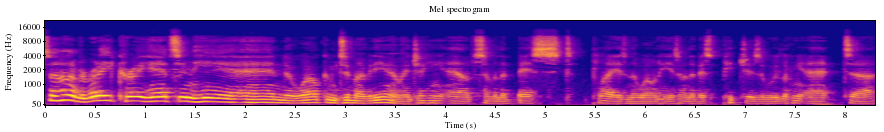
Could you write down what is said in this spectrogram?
So hi everybody, Craig Hanson here and welcome to my video. We're checking out some of the best players in the world here, some of the best pitchers. We're looking at uh,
